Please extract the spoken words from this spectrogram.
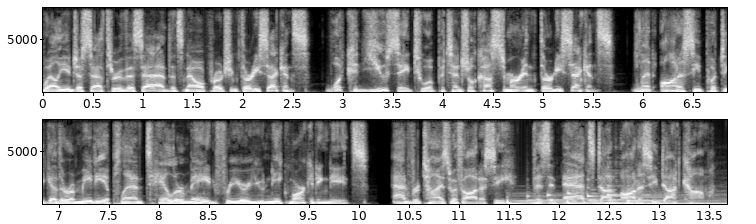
Well, you just sat through this ad that's now approaching 30 seconds. What could you say to a potential customer in 30 seconds? Let Audacy put together a media plan tailor made for your unique marketing needs. Advertise with Audacy. Visit ads.audacy.com.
